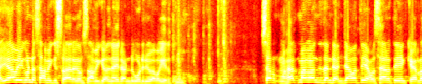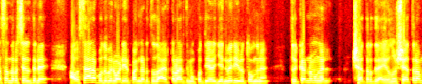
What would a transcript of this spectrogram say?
അയ്യാ വൈകുണ്ഠ സ്വാമിക്ക് സ്മാരകം സ്ഥാപിക്കും അതിനായി രണ്ട് കോടി രൂപ വകയിരുത്തുന്നു. സർ മഹാത്മാഗാന്ധി തന്റെ അഞ്ചാമത്തെയും അവസാനത്തെയും കേരള സന്ദർശനത്തിലെ അവസാന പൊതുപരിപാടിയിൽ പങ്കെടുത്തത് ആയിരത്തി തൊള്ളായിരത്തി മുപ്പത്തിയേഴ് ജനുവരി ഇരുപത്തി ഒന്നിന് ക്ഷേത്രത്തിലായിരുന്നു. ക്ഷേത്രം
